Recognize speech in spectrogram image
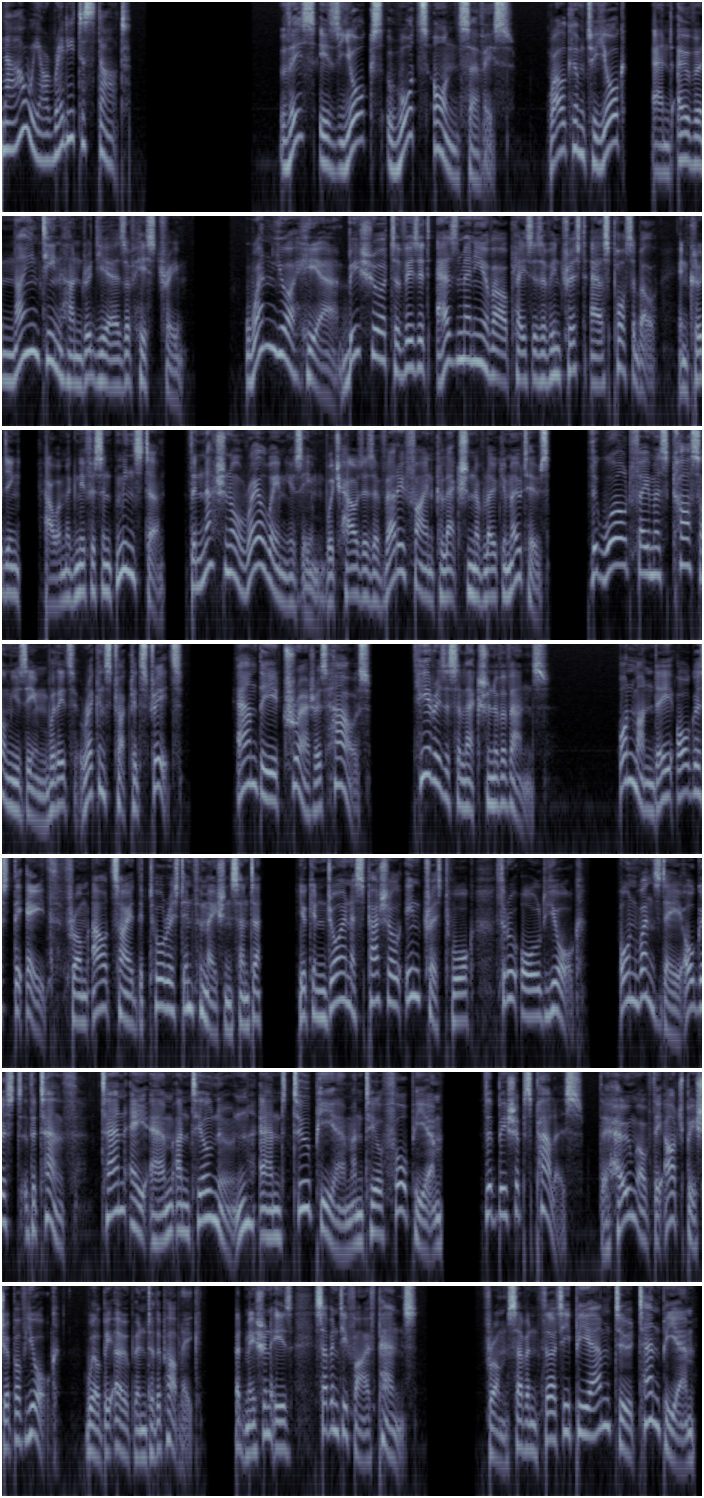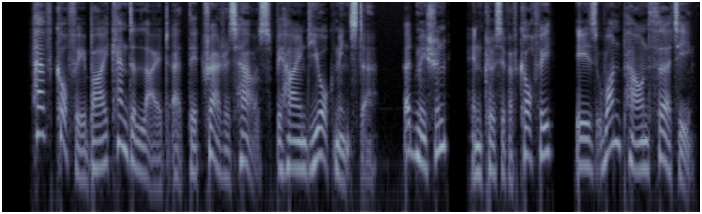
Now we are ready to start. This is York's What's On service. Welcome to York and over 1900 years of history. When you are here, be sure to visit as many of our places of interest as possible, including our magnificent Minster, the National Railway Museum, which houses a very fine collection of locomotives, the world famous Castle Museum with its reconstructed streets, and the Treasurer's House. Here is a selection of events. On Monday, August the 8th, from outside the Tourist Information Centre, you can join a special interest walk through Old York. On Wednesday, August the 10th, 10 a.m. until noon and 2 p.m. until 4 p.m., the Bishop's Palace, the home of the Archbishop of York, will be open to the public. Admission is 75 pence. From 7:30 p.m. to 10 p.m., have coffee by candlelight at the Treasurer's House behind York Minster. Admission, inclusive of coffee, is £1.30.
